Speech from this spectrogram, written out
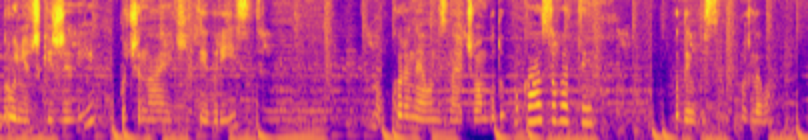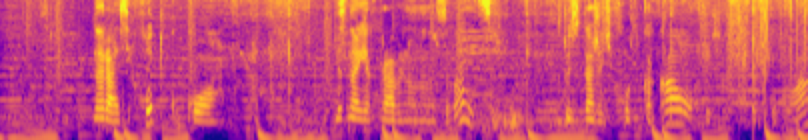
Брунючки живі, починають йти в ріст. Ну, коренево не знаю, чи вам буду показувати. Подивлюся, можливо. Наразі хот коко. Не знаю, як правильно воно називається. Хтось каже хот какао, хтось хот коко.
